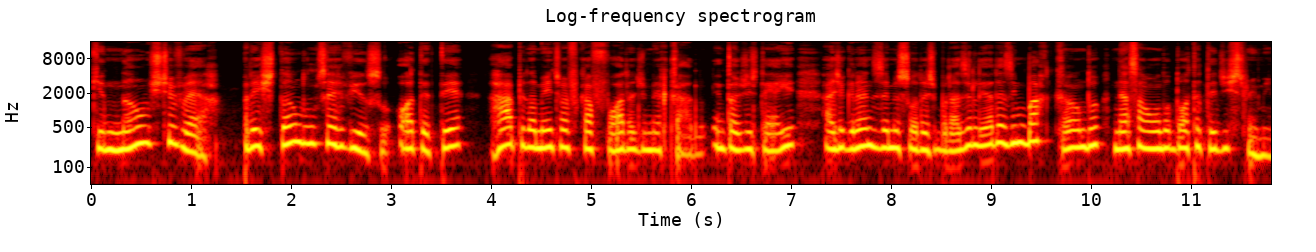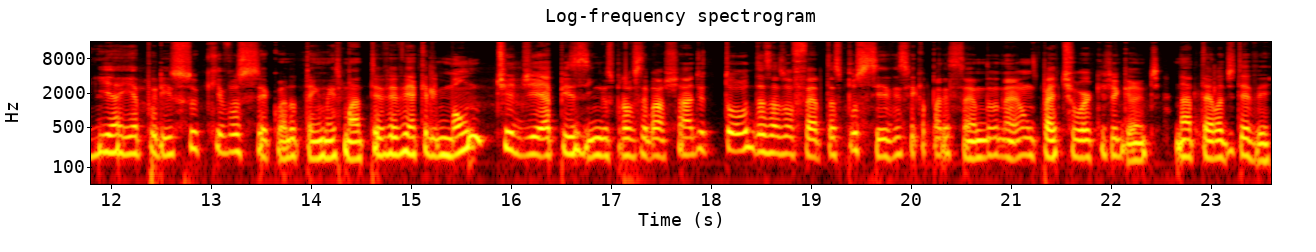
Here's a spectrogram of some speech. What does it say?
que não estiver prestando um serviço OTT rapidamente vai ficar fora de mercado. Então a gente tem aí as grandes emissoras brasileiras embarcando nessa onda do OTT de streaming. Né? E aí é por isso que você, quando tem uma Smart TV, vem aquele monte de appzinhos para você baixar de todas as ofertas possíveis, fica aparecendo né, um patchwork gigante na tela de TV.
